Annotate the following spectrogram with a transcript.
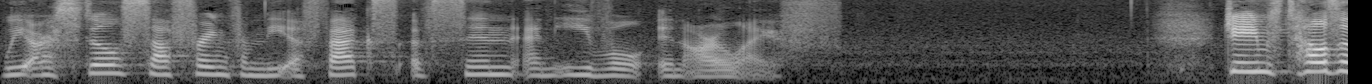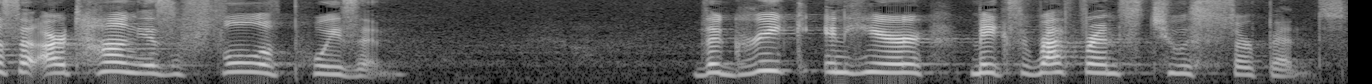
we are still suffering from the effects of sin and evil in our life. James tells us that our tongue is full of poison. The Greek in here makes reference to a serpent.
